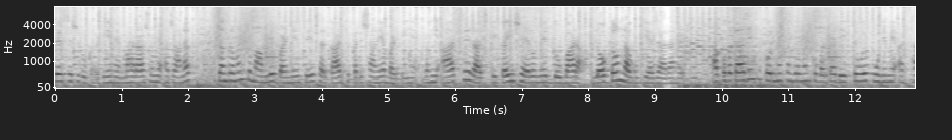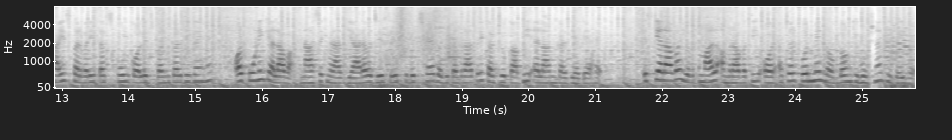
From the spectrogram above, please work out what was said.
फिर से शुरू कर दिए हैं। महाराष्ट्र में अचानक संक्रमण के मामले बढ़ने से सरकार की परेशानियाँ बढ़ गई हैं। वहीं आज से राज्य के कई शहरों में दोबारा लॉकडाउन लागू किया जा रहा है। आपको बता दें कि कोरोना संक्रमण को बढ़ता देखते हुए पुणे में 28 फरवरी तक स्कूल, कॉलेज बंद कर दिए गए हैं और पुणे के अलावा नासिक में रात 11 बजे से सुबह छह बजे तक रात्रि कर्फ्यू का भी ऐलान कर दिया गया है। इसके अलावा यवतमाल, अमरावती और अचलपुर में लॉकडाउन की घोषणा की गई है।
